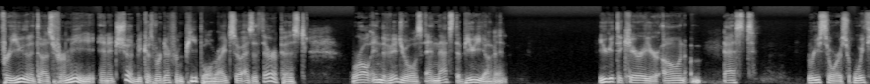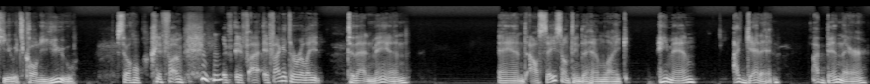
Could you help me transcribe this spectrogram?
for you than it does for me, and it should because we're different people, right? So, as a therapist, we're all individuals, and that's the beauty of it. You get to carry your own best resource with you. It's called you so if I'm if if I if I get to relate to that man and I'll say something to him like, "Hey man, I get it. I've been there."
